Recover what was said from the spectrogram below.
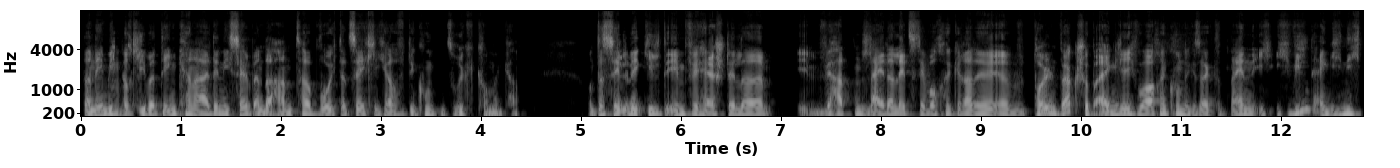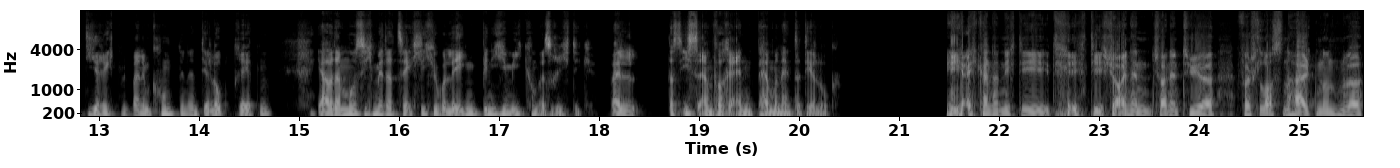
Dann nehme ich mhm. doch lieber den Kanal, den ich selber in der Hand habe, wo ich tatsächlich auch auf den Kunden zurückkommen kann. Und dasselbe gilt eben für Hersteller, wir hatten leider letzte Woche gerade einen äh, tollen Workshop eigentlich, wo auch ein Kunde gesagt hat, nein, ich, ich will eigentlich nicht direkt mit meinem Kunden in einen Dialog treten. Ja, aber dann muss ich mir tatsächlich überlegen, bin ich im E-Commerce richtig? Weil das ist einfach ein permanenter Dialog. Ja, ich kann dann nicht die, die, die Scheunen, Scheunentür verschlossen halten und nur,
